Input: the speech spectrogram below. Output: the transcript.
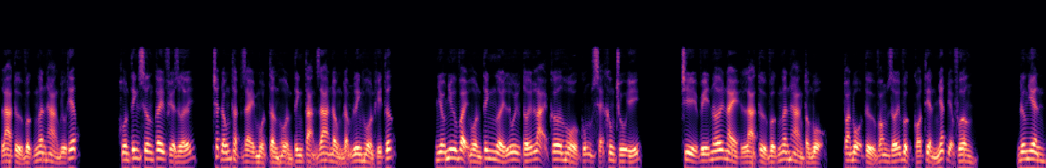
là tử vực ngân hàng biểu tiếp hồn tinh xương cây phía dưới, chất đống thật dày một tầng hồn tinh tản ra nồng đậm linh hồn khí tức. Nhiều như vậy hồn tinh người lui tới lại cơ hồ cũng sẽ không chú ý. Chỉ vì nơi này là tử vực ngân hàng toàn bộ toàn bộ tử vong giới vực có tiền nhất địa phương. Đương nhiên,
